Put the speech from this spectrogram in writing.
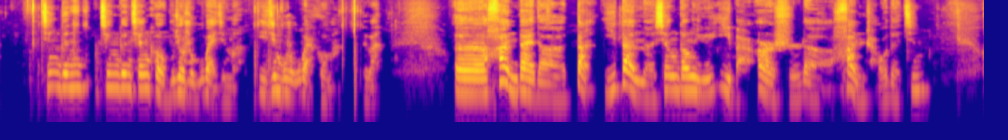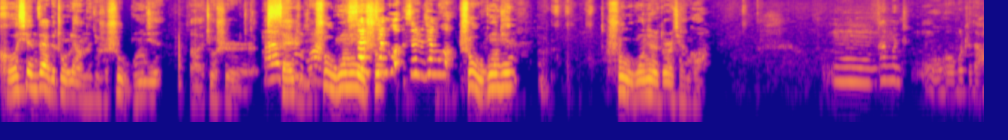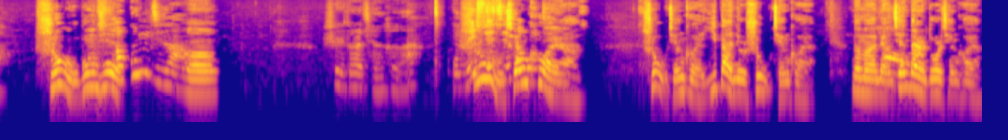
斤跟斤跟千克不就是五百斤吗？一斤不是五百克吗？对吧？呃，汉代的担一担呢，相当于一百二十的汉朝的斤，和现在的重量呢就是十五公斤啊，就是啊三十斤，十五公斤就十三十千克，三十千克。十五公斤，十五公斤是多少千克？嗯，他们我我不知道十五公斤，哦，公斤啊，嗯，是多少千克啊？我没十五千克呀，十五千克呀，一担就是十五千克呀。那么两哦千担是多少千克呀？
